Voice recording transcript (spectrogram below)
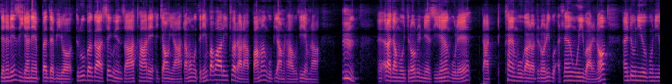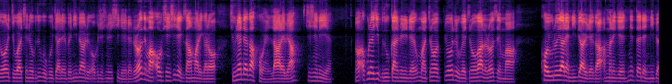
ဇန်နလင်းဇီဒန်နဲ့ပတ်သက်ပြီးတော့သူတို့ဘက်ကစိတ်ဝင်စားထားတဲ့အကြောင်းအရာဒါမှမဟုတ်သတင်းပပလေးထွက်ထားတာဘာမှကိုပြမထားဘူးသိတယ်မလားအဲအဲ့ဒါကြောင့်မို့ကျွန်တော်တို့နေဇီဒန်ကိုလည်းဒါခံမှုကတော့တော်တော်လေးကိုအလှမ်းဝေးပါတယ်နော်အန်တိုနီယိုကွန်တီရောဂျိုဝါချင်လိုဘသူကိုကိုကြလဲဘယ်နည်းပြတွေ option တွေရှိတယ်တော်တော်ဒီမှာ option ရှိတဲ့ exam တွေကတော့ United ကခေါ်ရင်လာတယ်ဗျာရှင်းရှင်းလေးရယ် နော်အခုလက်ရှိဘယ်သူကင်တွင်နေတယ်ဥပမာကျွန်တော်ပြောလို့ပဲကျွန်တော်ကလောလောဆယ်မှာခေါ်ယူလို့ရတဲ့နီးပြတွေတက်ကအမှန်တကယ်နှစ်သက်တဲ့နီးပြ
